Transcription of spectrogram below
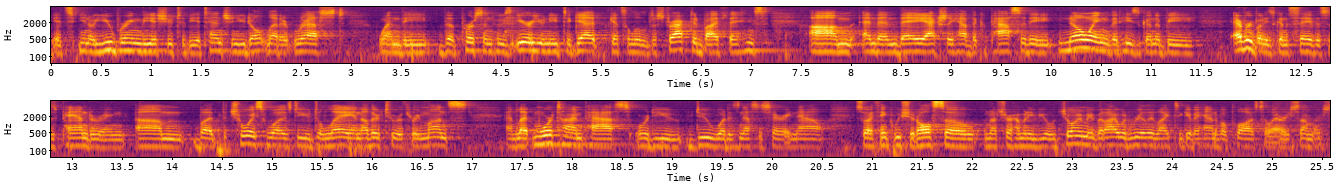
It's, you know, you bring the issue to the attention, you don't let it rest when the, the person whose ear you need to get gets a little distracted by things, um, and then they actually have the capacity, knowing that he's going to be everybody's going to say this is pandering. Um, but the choice was do you delay another two or three months and let more time pass, or do you do what is necessary now? So I think we should also, I'm not sure how many of you will join me, but I would really like to give a hand of applause to Larry Summers.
